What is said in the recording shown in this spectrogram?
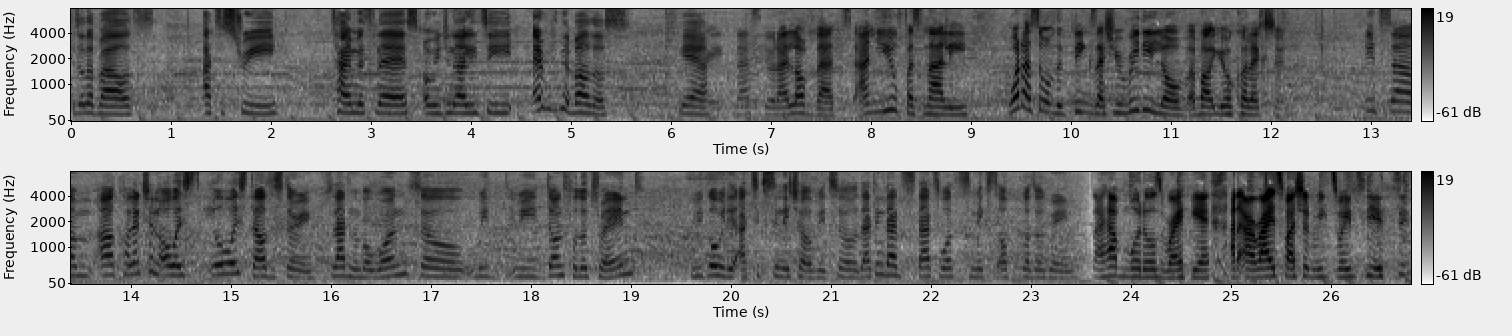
It's all about artistry, timelessness, originality, everything about us. Yeah. Great. That's good. I love that. And you personally, what are some of the things that you really love about your collection? It's um, our collection always always tells a story. So that's number one. So we we don't follow trend we go with the artistic nature of it. So I think that's that's what makes up Gozel Green. I have models right here at Arise Fashion Week 2018.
